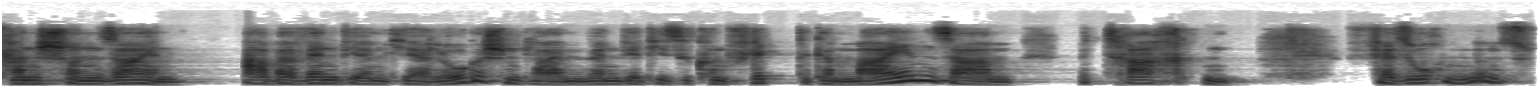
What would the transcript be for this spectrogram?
kann schon sein. Aber wenn wir im Dialogischen bleiben, wenn wir diese Konflikte gemeinsam betrachten, versuchen, uns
